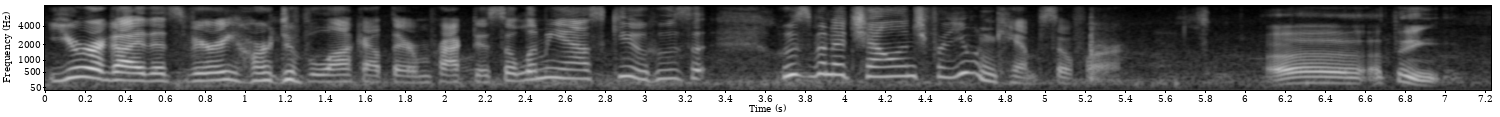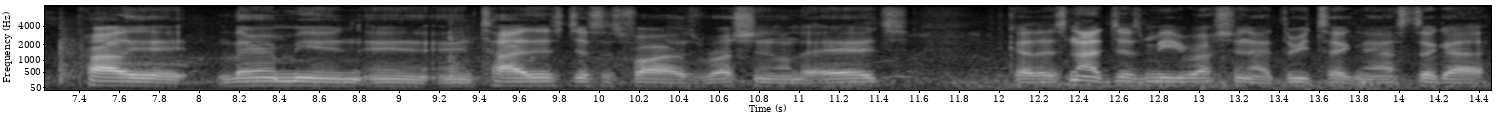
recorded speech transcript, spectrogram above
you're a guy that's very hard to block out there in practice. So let me ask you, who's who's been a challenge for you in camp so far? Uh, I think probably Laremy and, and, and Tytus just as far as rushing on the edge because it's not just me rushing at three tech now. I still got to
